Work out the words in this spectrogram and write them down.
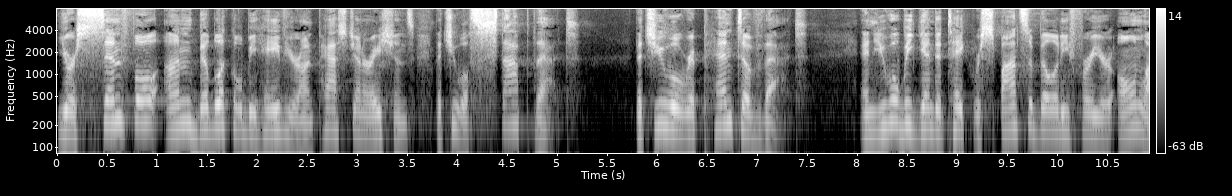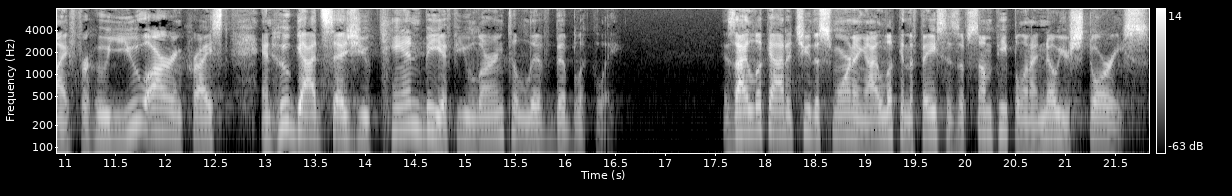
your sinful, unbiblical behavior on past generations, that you will stop that, that you will repent of that and you will begin to take responsibility for your own life, for who you are in Christ, and who God says you can be if you learn to live biblically. As I look out at you this morning, I look in the faces of some people and I know your stories.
